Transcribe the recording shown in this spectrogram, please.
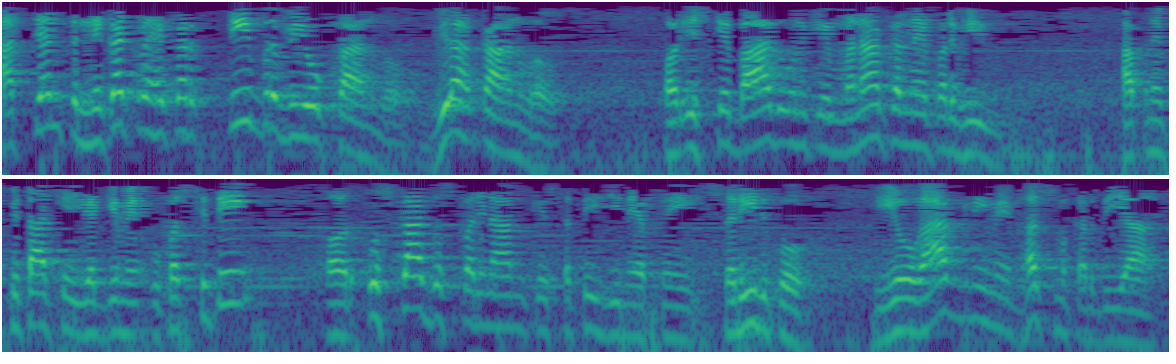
अत्यंत निकट रहकर तीव्र वियोग का अनुभव, विरह का अनुभव। और इसके बाद उनके मना करने पर भी अपने पिता के यज्ञ में उपस्थिति और उसका दुष्परिणाम के सती जी ने अपने शरीर को योगाग्नि में भस्म कर दिया।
